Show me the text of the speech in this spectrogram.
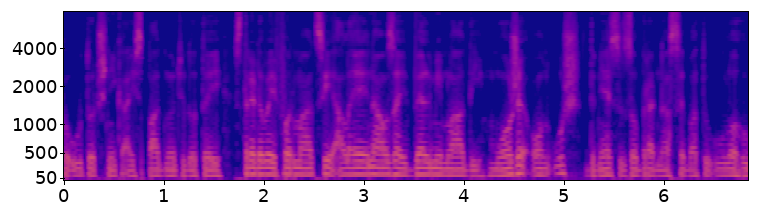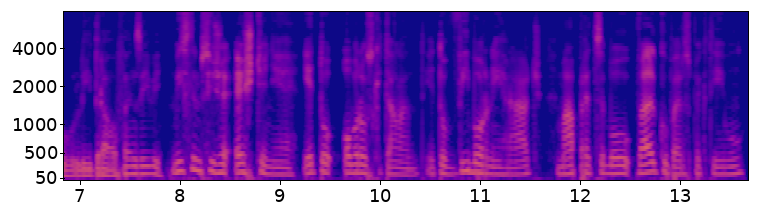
ako útočník, aj spadnúť do tej stredovej formácie, ale je naozaj veľmi mladý. Môže on už dnes zobrať na seba tú úlohu lídra ofenzívy? Myslím si, že ešte nie. Je to obrovský talent, je to výborný hráč, má pred sebou veľkú perspektívu,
